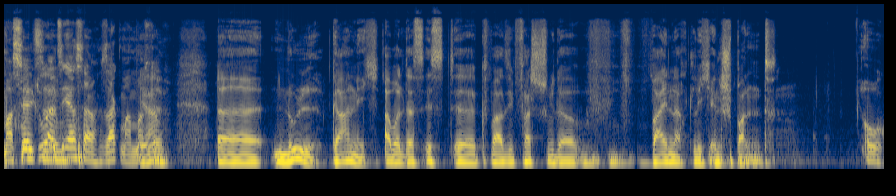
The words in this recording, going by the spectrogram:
Marcel, du als erster, sag mal, Marcel. Äh, null, gar nicht. Aber das ist äh, quasi fast schon wieder weihnachtlich entspannt. Oh,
